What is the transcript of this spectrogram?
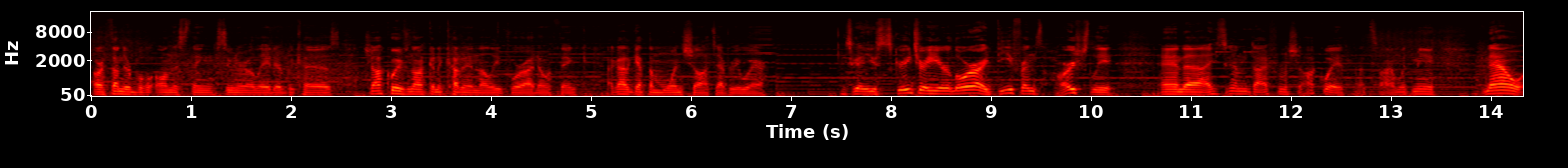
or Thunderbolt on this thing sooner or later because Shockwave's not going to cut it in Elite Four, I don't think. I gotta get them one-shots everywhere. He's going to use Screech right here, lower our defense harshly, and uh, he's going to die from a Shockwave. That's fine with me. Now,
